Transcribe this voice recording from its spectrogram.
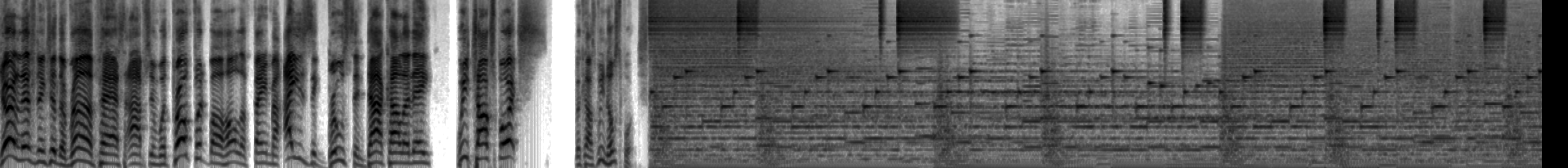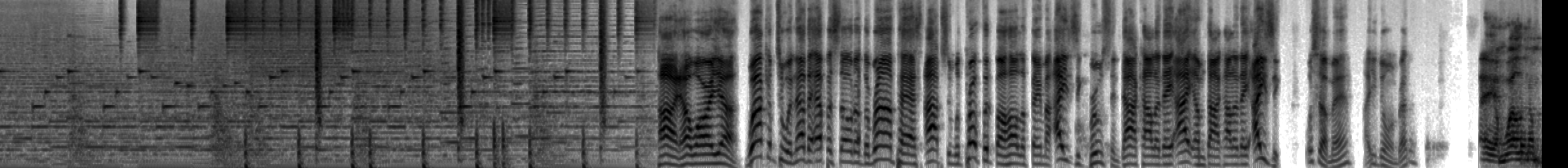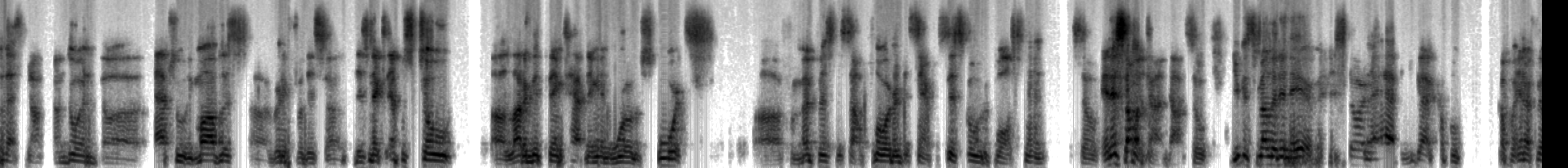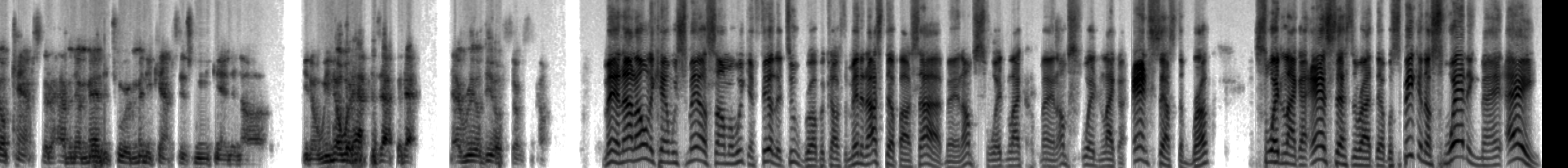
You're listening to the run pass option with Pro Football Hall of Famer Isaac Bruce and Doc Holliday. We talk sports because we know sports. Hi, how are you? Welcome to another episode of the Run Pass Option with Pro Football Hall of Famer Isaac Bruce and Doc Holliday. I am Doc Holliday. Isaac, what's up, man? How you doing, brother? Hey, I'm well and I'm blessed, Doc. I'm doing uh, absolutely marvelous. Uh, ready for this uh, this next episode. a lot of good things happening in the world of sports, uh, from Memphis to South Florida to San Francisco to Boston. So, and it's summertime, Doc. So you can smell it in the air, man. It's starting to happen. You got a couple couple NFL camps that are having their mandatory mini camps this weekend, and uh, you know, we know what happens after that. That real deal starts to come. Man, not only can we smell summer, we can feel it too, bro. Because the minute I step outside, man, I'm sweating like man, I'm sweating like an ancestor, bro. Sweating like an ancestor right there. But speaking of sweating, man, hey,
